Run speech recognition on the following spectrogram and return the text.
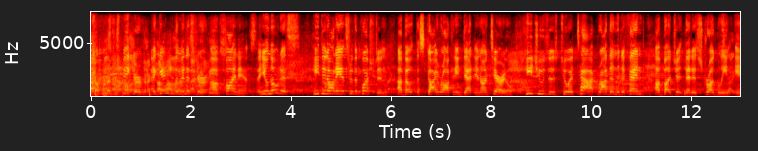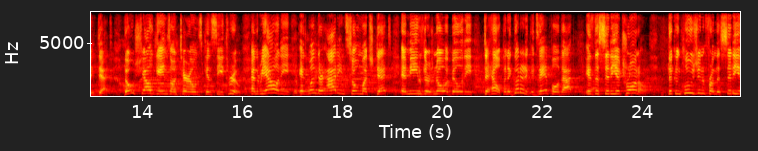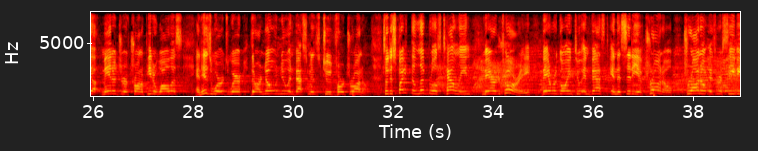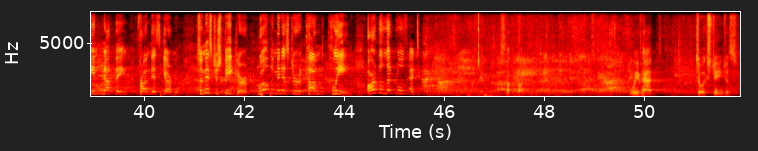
Mr. Speaker, again to the Minister of Finance, and you'll notice he did not answer the question about the skyrocketing debt in Ontario. He chooses to attack rather than to defend a budget that is struggling in debt. Those shell games Ontarians can see through. And the reality is when they're adding so much debt, it means there's no ability to help. And a good example of that is the City of Toronto. The conclusion from the city manager of Toronto, Peter Wallace, and his words were there are no new investments to, for Toronto. So despite the Liberals telling Mayor they were going to invest in the city of Toronto, Toronto is receiving nothing from this government. So, Mr. Speaker, will the minister come clean? Are the Liberals attacking? The clock. We've had two exchanges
